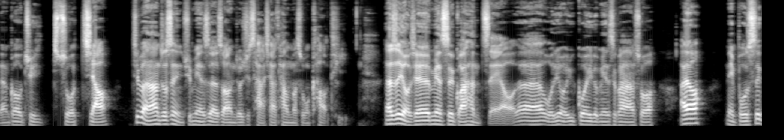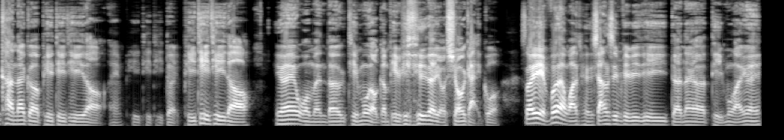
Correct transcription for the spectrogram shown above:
能够去说教，基本上就是你去面试的时候，你就去查一下他们什么考题。但是有些面试官很贼哦，那我就有遇过一个面试官，他说：“哎呦。”你不是看那个 PTT 的，哎，PTT 对 PTT 的哦，因为我们的题目有跟 PPT 的有修改过，所以也不能完全相信 PPT 的那个题目啊。因为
